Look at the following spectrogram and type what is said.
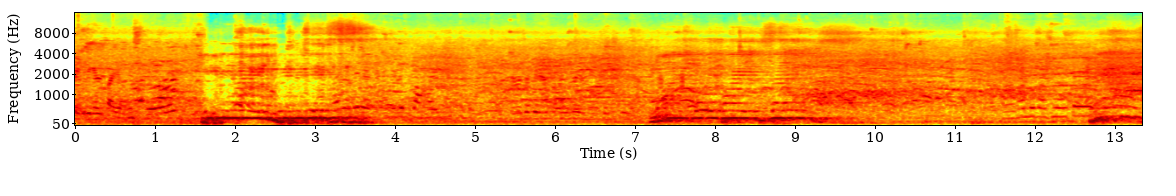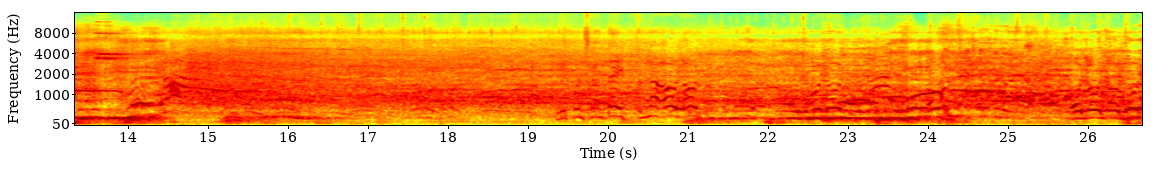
technical pa yun. Three points. All all, all. All, all. All, all, all, all. all.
